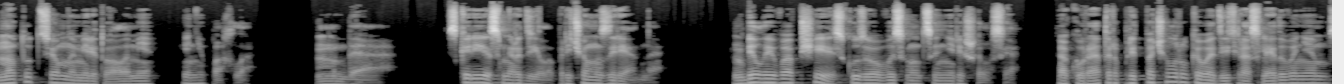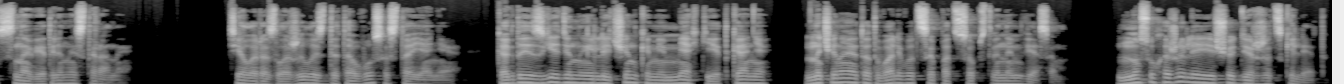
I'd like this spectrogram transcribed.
Но тут темными ритуалами и не пахло. Мда. Скорее смердело, причем изрядно. Белый вообще из кузова высунуться не решился а куратор предпочел руководить расследованием с наветренной стороны. Тело разложилось до того состояния, когда изъеденные личинками мягкие ткани начинают отваливаться под собственным весом, но сухожилия еще держат скелет.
